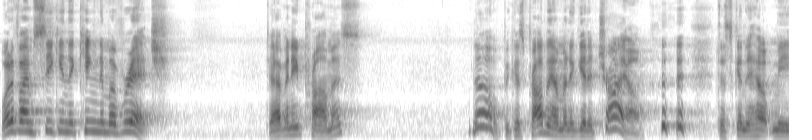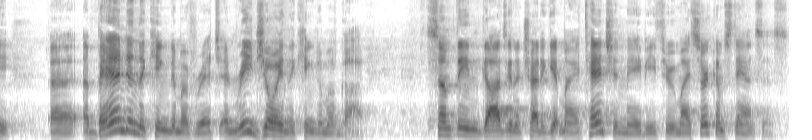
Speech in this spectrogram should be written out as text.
What if I'm seeking the kingdom of rich? Do I have any promise? No, because probably I'm going to get a trial that's going to help me uh, abandon the kingdom of rich and rejoin the kingdom of God. Something God's going to try to get my attention, maybe through my circumstances.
